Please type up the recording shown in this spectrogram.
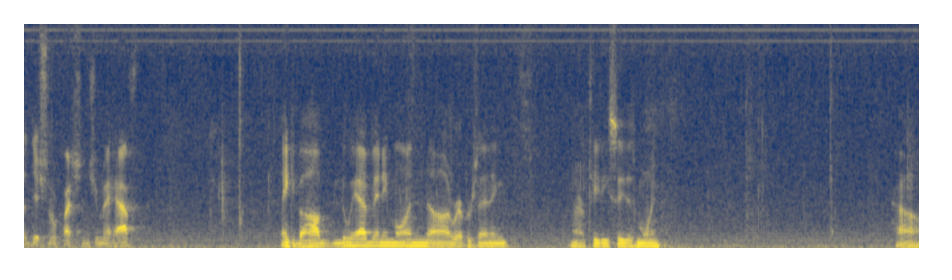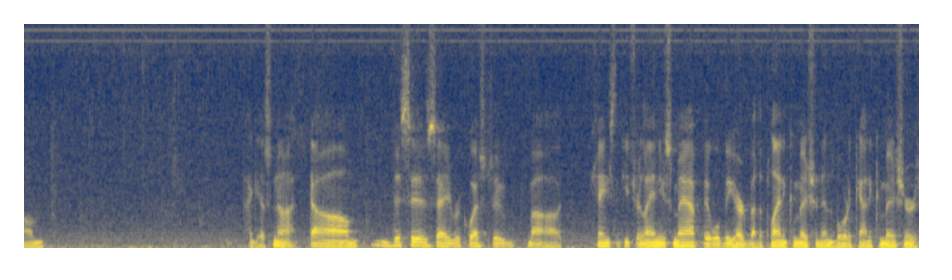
additional questions you may have. Thank you, Bob. Do we have anyone uh, representing our TDC this morning? Um, I guess not. Um, This is a request to uh, change the future land use map. It will be heard by the Planning Commission and the Board of County Commissioners.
